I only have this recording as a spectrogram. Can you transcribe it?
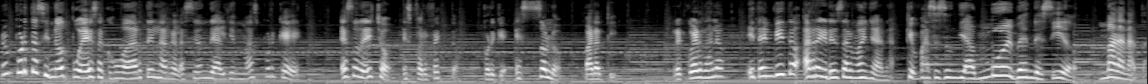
no importa si no puedes acomodarte en la relación de alguien más porque eso de hecho es perfecto, porque es solo para ti. Recuérdalo y te invito a regresar mañana. Que pases un día muy bendecido. Maranata.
